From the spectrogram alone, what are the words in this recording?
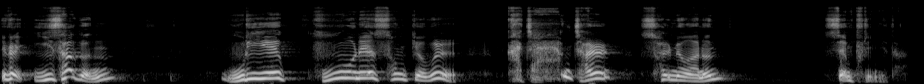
그러니까 이삭은 우리의 구원의 성격을 가장 잘 설명하는 샘플입니다.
